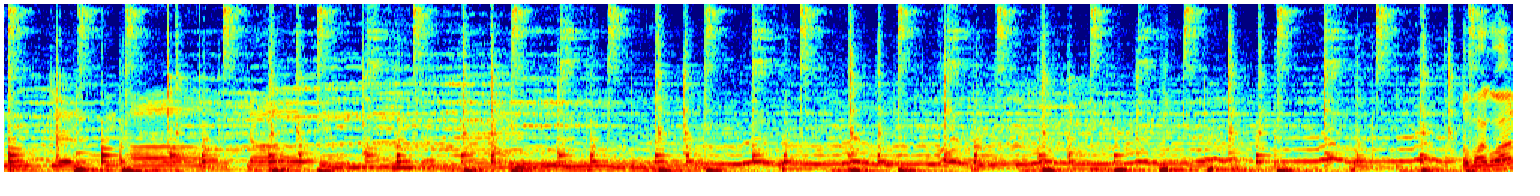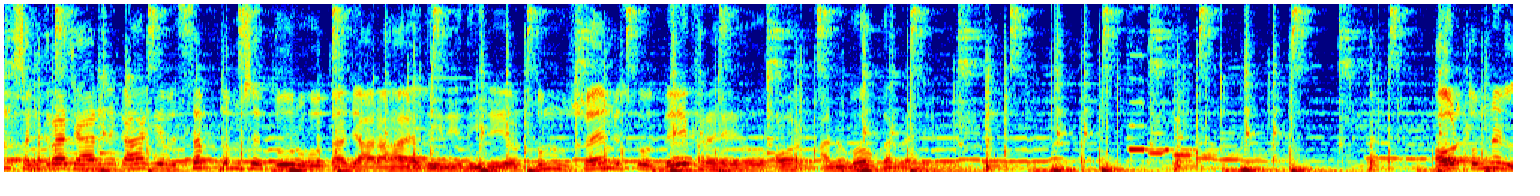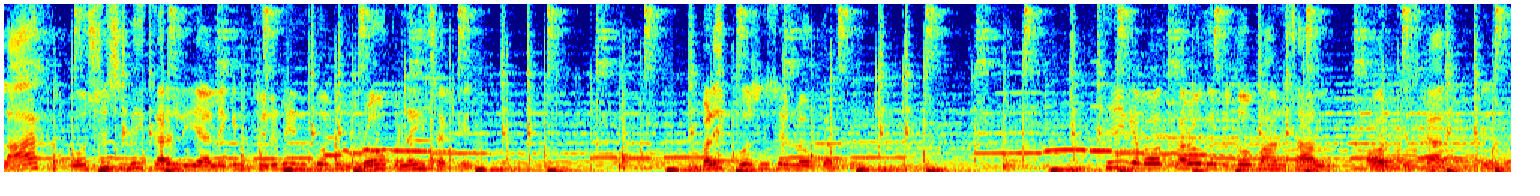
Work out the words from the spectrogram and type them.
भगवान शंकराचार्य ने कहा कि अब सब तुमसे दूर होता जा रहा है धीरे धीरे और तुम स्वयं इसको देख रहे हो और अनुभव कर रहे हो। और तुमने लाख कोशिश भी कर लिया लेकिन फिर भी इनको तुम रोक नहीं सके। बड़ी कोशिशें लोग करते हैं। ठीक है, बहुत करोगे तो दो पाँच साल और खिसका सकते हो?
